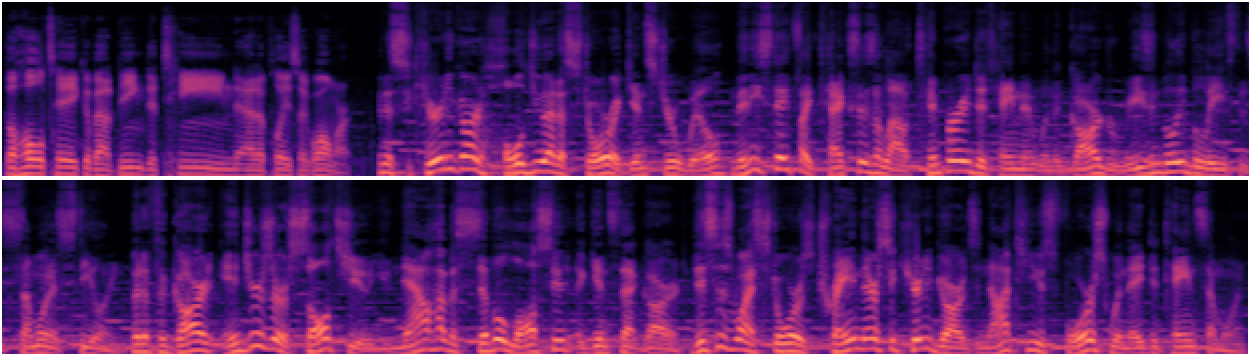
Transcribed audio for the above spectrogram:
the whole take about being detained at a place like Walmart. Can a security guard hold you at a store against your will? Many states like Texas allow temporary detainment when the guard reasonably believes that someone is stealing. But if the guard injures or assaults you, you now have a civil lawsuit against that guard. This is why stores train their security guards not to use force when they detain someone.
